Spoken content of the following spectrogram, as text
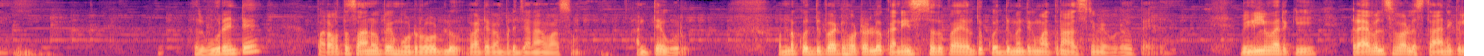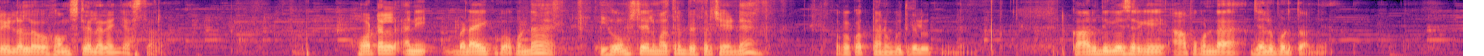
అసలు ఊరంటే పర్వత సానుపై మూడు రోడ్లు వాటి వెంపటి జనావాసం. అంతే ఊరు. ఉన్న కొద్దిపాటి హోటళ్ళు కనీస సదుపాయాలతో కొద్ది మందికి మాత్రం ఆశ్రయం ఇవ్వగలుగుతాయి. మిగిలిన వారికి ట్రావెల్స్ వాళ్ళు స్థానికుల ఇళ్ళలో హోమ్ స్టేలు అరేంజ్ చేస్తారు. హోటల్ అని బడాయికి పోకుండా ఈ హోమ్ స్టేలు మాత్రం ప్రిఫర్ చేయండి. ఒక కొత్త అనుభూతి కలుగుతుంది. కారు దిగేసరికి ఆపకుండా జల్లు పడుతోంది.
